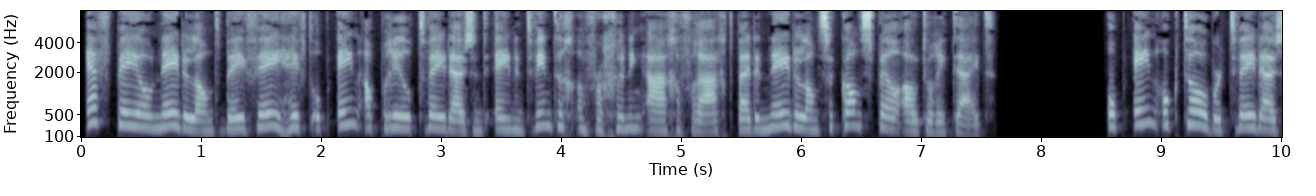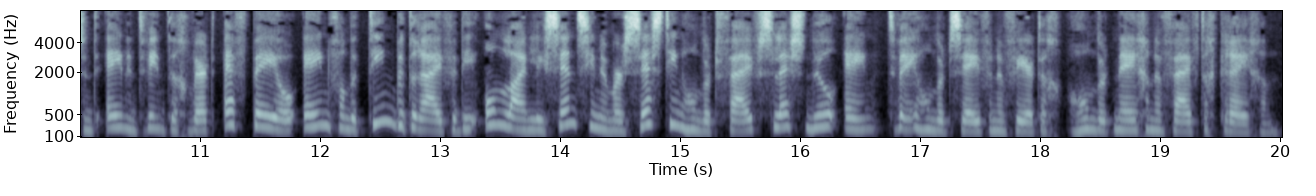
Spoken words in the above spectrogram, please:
FPO Nederland BV heeft op 1 april 2021 een vergunning aangevraagd bij de Nederlandse Kansspelautoriteit. Op 1 oktober 2021 werd FPO een van de 10 bedrijven die online licentienummer 1605-01-247-159 kregen.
